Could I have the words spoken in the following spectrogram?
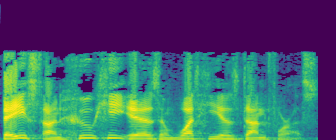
based on who He is and what He has done for us?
